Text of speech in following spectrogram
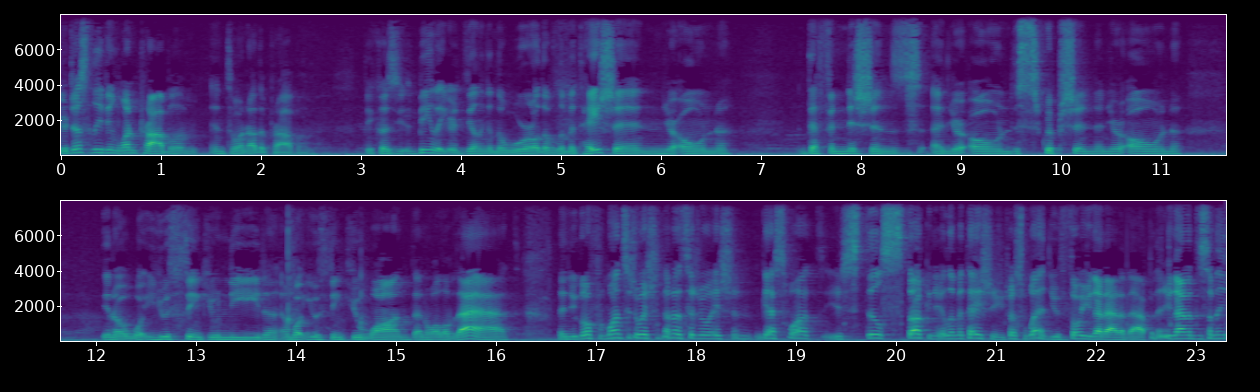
you're just leaving one problem into another problem. Because being that you're dealing in the world of limitation, your own definitions and your own description and your own, you know, what you think you need and what you think you want and all of that, then you go from one situation to another situation. Guess what? You're still stuck in your limitation. You just went. You thought you got out of that, but then you got into something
